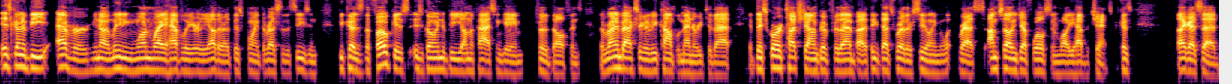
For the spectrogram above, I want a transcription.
is going to be ever, you know, leaning one way heavily or the other at this point the rest of the season because the focus is going to be on the passing game for the Dolphins. The running backs are going to be complementary to that. If they score a touchdown, good for them, but I think that's where their ceiling rests. I'm selling Jeff Wilson while you have the chance because, like I said,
